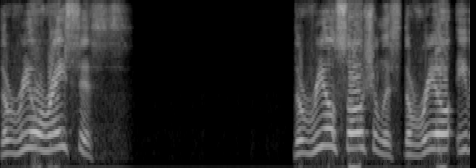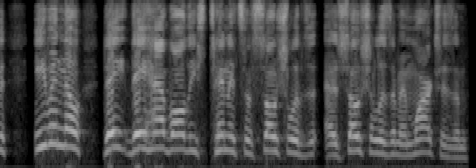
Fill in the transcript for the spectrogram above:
the real racists, the real socialists, the real even even though they they have all these tenets of socialism, uh, socialism and Marxism,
